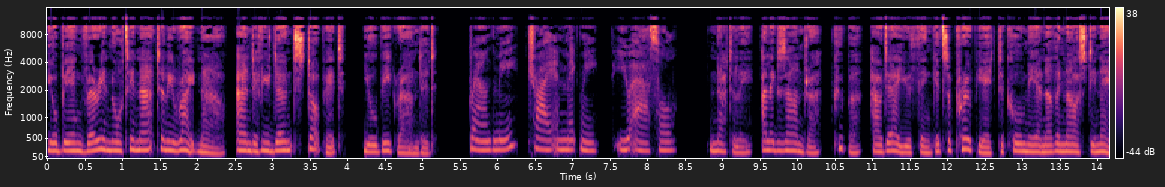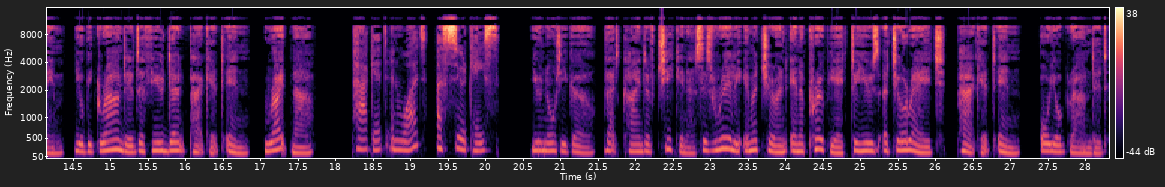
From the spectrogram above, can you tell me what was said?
you're being very naughty Natalie right now, and if you don't stop it, you'll be grounded. Ground me? Try and make me, you asshole. Natalie Alexandra Cooper, how dare you think it's appropriate to call me another nasty name? You'll be grounded if you don't pack it in, right now. Pack it in what? A suitcase? You naughty girl. That kind of cheekiness is really immature and inappropriate to use at your age. Pack it in, or you're grounded.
